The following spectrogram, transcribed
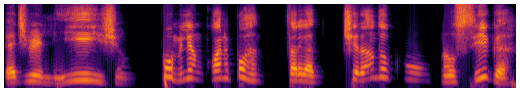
Bad Religion. Pô, Million Corner, porra, tá ligado? Tirando com No Siga,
